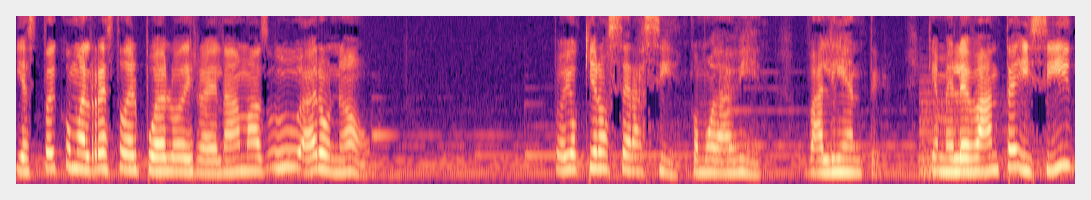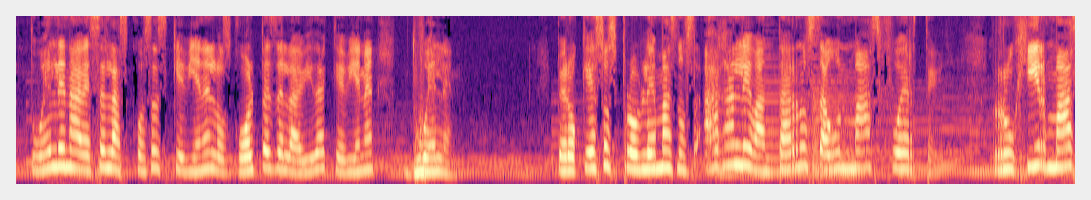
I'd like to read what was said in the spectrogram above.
Y estoy como el resto del pueblo de Israel, nada más, uh, I don't know. Pero yo quiero ser así, como David, valiente, que me levante. Y sí, duelen a veces las cosas que vienen, los golpes de la vida que vienen, duelen. Pero que esos problemas nos hagan levantarnos aún más fuerte, rugir más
